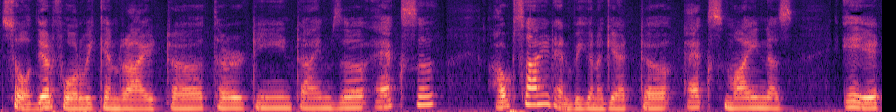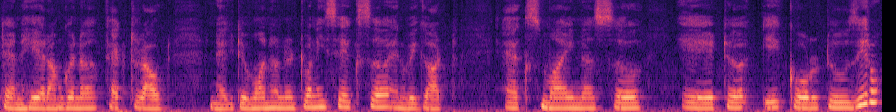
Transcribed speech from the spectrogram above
so therefore we can write uh, 13 times uh, x outside and we're gonna get uh, x minus 8 and here I'm gonna factor out negative 126 uh, and we got x minus, uh, 8 uh, equal to 0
